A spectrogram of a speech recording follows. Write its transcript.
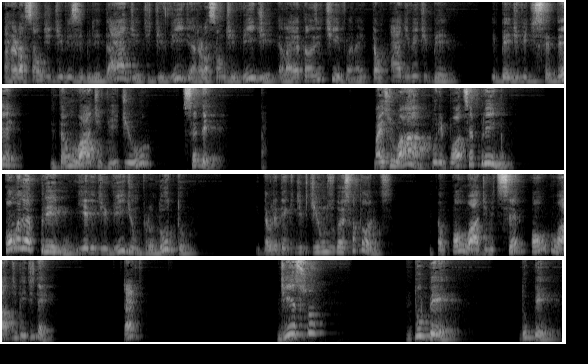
a relação de divisibilidade, de divide, a relação divide, ela é transitiva, né? Então, A divide B e B divide CD, então o A divide o CD. Tá? Mas o A, por hipótese, é primo. Como ele é primo e ele divide um produto, então ele tem que dividir um dos dois fatores. Então, ou o A divide C ou o A divide D. Certo? Disso, do B, do B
